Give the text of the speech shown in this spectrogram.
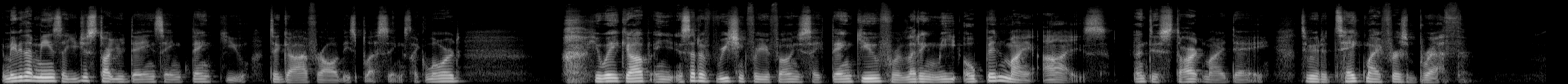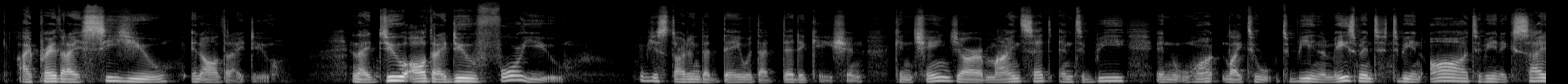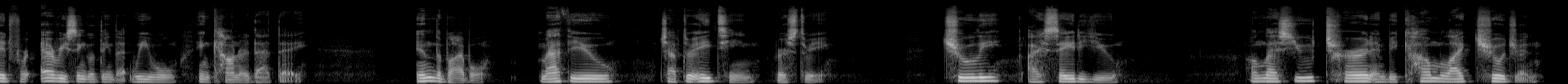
And maybe that means that you just start your day and saying thank you to God for all these blessings. Like, Lord, you wake up and you, instead of reaching for your phone, you say, Thank you for letting me open my eyes and to start my day, to be able to take my first breath. I pray that I see you in all that I do, and I do all that I do for you. Maybe just starting that day with that dedication can change our mindset and to be in want like to to be in amazement, to be in awe, to be in excited for every single thing that we will encounter that day in the Bible, Matthew chapter 18, verse 3. Truly, I say to you, unless you turn and become like children,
